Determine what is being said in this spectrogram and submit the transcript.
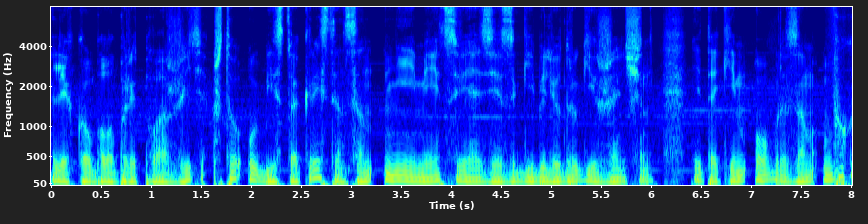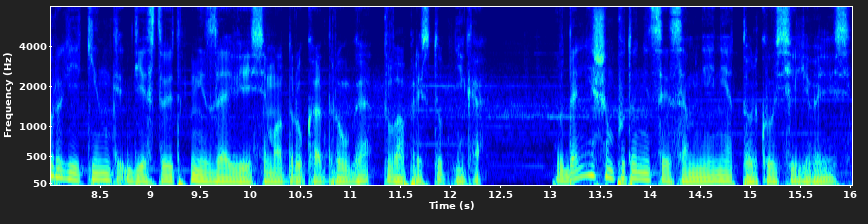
Легко было предположить, что убийство Кристенсен не имеет связи с гибелью других женщин, и таким образом в округе Кинг действуют независимо друг от друга два преступника. В дальнейшем путаницы и сомнения только усиливались.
